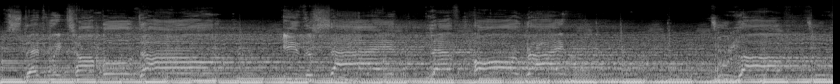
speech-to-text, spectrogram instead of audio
Instead, we tumble down either side, left or right. To love, to love, to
